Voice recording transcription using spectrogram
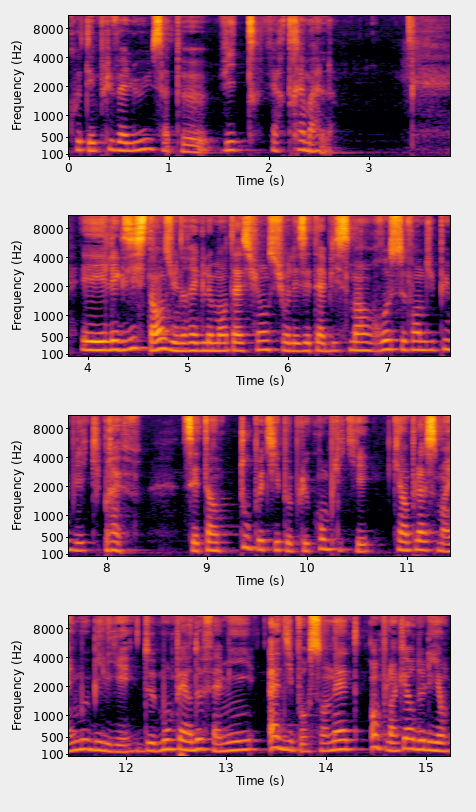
Côté plus-value, ça peut vite faire très mal et l'existence d'une réglementation sur les établissements recevant du public. Bref, c'est un tout petit peu plus compliqué qu'un placement immobilier de bon père de famille à 10% net en plein cœur de Lyon.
